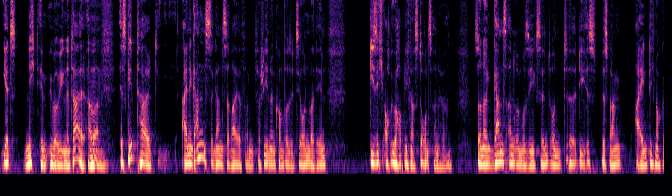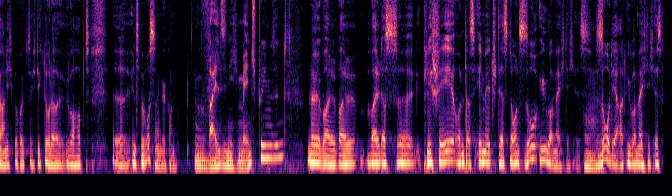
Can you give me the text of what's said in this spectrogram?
jetzt nicht im überwiegenden Teil, aber mhm. es gibt halt eine ganze, ganze Reihe von verschiedenen Kompositionen bei denen, die sich auch überhaupt nicht nach Stones anhören, sondern ganz andere Musik sind und äh, die ist bislang eigentlich noch gar nicht berücksichtigt oder überhaupt äh, ins Bewusstsein gekommen. Weil sie nicht Mainstream sind? Nö, weil, weil, weil das äh, Klischee und das Image der Stones so übermächtig ist, mhm. so derart übermächtig ist,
